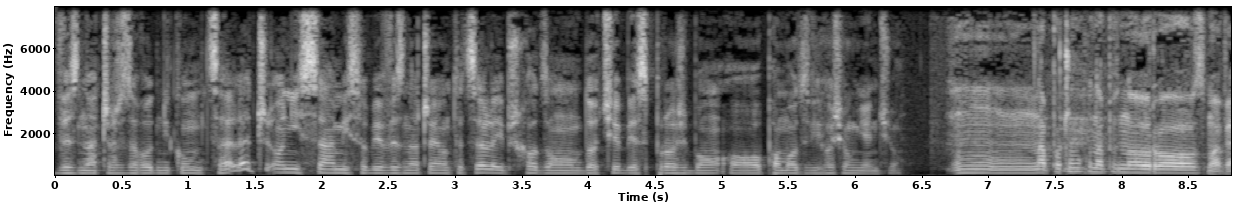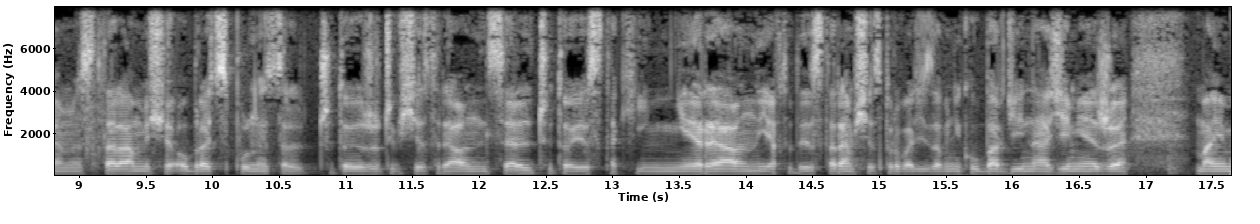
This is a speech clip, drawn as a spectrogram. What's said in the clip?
wyznaczasz zawodnikom cele, czy oni sami sobie wyznaczają te cele i przychodzą do ciebie z prośbą o pomoc w ich osiągnięciu? Mm, na początku na pewno rozmawiamy, staramy się obrać wspólny cel. Czy to rzeczywiście jest realny cel, czy to jest taki nierealny. Ja wtedy staram się sprowadzić zawodników bardziej na ziemię, że mają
